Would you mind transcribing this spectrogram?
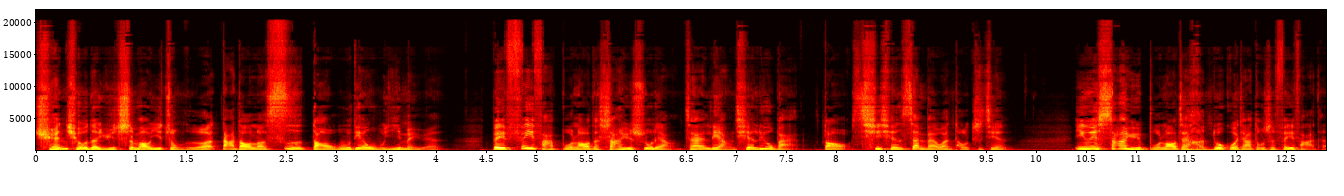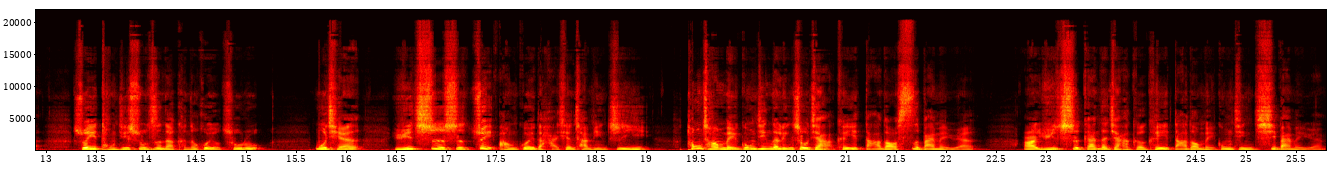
全球的鱼翅贸易总额达到了四到五点五亿美元，被非法捕捞的鲨鱼数量在两千六百到七千三百万头之间。因为鲨鱼捕捞在很多国家都是非法的，所以统计数字呢可能会有出入。目前，鱼翅是最昂贵的海鲜产品之一，通常每公斤的零售价可以达到四百美元，而鱼翅干的价格可以达到每公斤七百美元。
